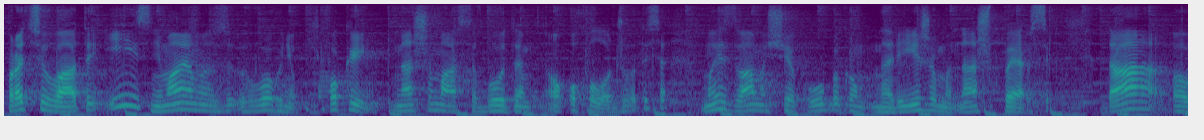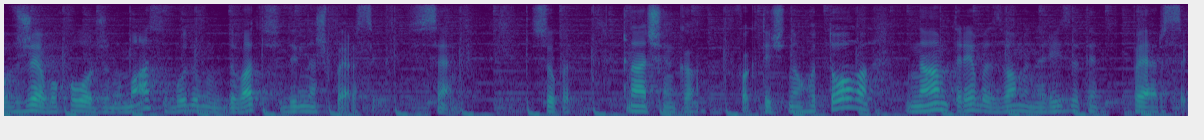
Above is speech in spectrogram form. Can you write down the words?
працювати, і знімаємо з вогню. Поки наша маса буде охолоджуватися, ми з вами ще кубиком наріжемо наш персик. Та вже в охолоджену масу будемо додавати сюди наш персик. Все. Супер. Начинка фактично готова. Нам треба з вами нарізати персик.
